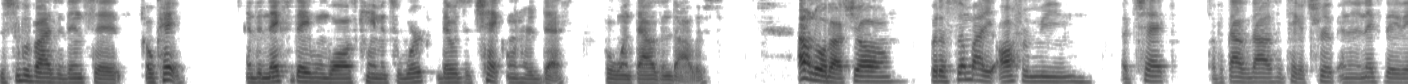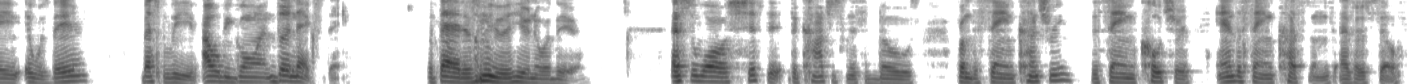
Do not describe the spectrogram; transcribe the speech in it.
The supervisor then said, okay. And the next day when Walls came into work, there was a check on her desk for one thousand dollars. I don't know about y'all, but if somebody offered me a check of a thousand dollars to take a trip and then the next day they it was there, best believe I will be going the next day. But that is neither here nor there. Esther Walls shifted the consciousness of those from the same country, the same culture, and the same customs as herself.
